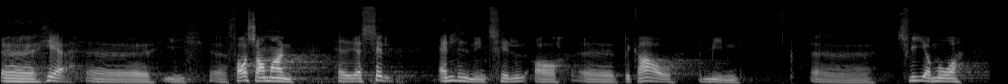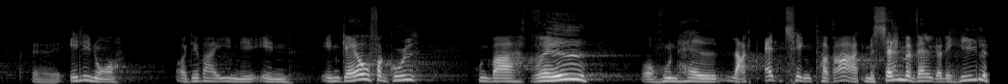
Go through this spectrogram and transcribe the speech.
Øh, her øh, i øh, forsommeren havde jeg selv anledning til at øh, begrave min øh, svigermor, øh, Elinor. Og det var egentlig en, en gave fra Gud. Hun var reddet, og hun havde lagt alting parat med salmevalg og det hele.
